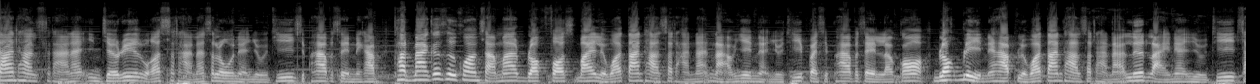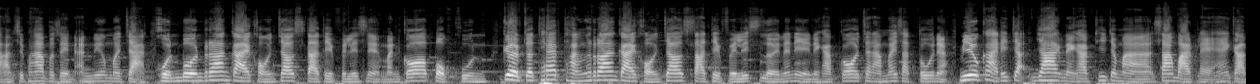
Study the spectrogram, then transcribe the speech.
ต้านทานสถานะ injury หรือว่าสถานะ slow เนี่ยอยู่ที่ 15%นะครับถัดมาก็คือความสามารถ Frostbite หรือว่าต้านทานสถานะหนาวเย็นเนี่ยอยู่ที่ 85%แล้วก็ block bleed นะครับหรือว่าต้านทานสถานะเลือดไหลเนี่ยอยู่ที่ 35%อันเนื่องมาจากขนบนร่างกายของเจ้า s t a t i f i l i s เนี่ยมันก็ปกคลุมเกือบจะแทบทั้งร่างกายของเจ้า s t a t i f i l i s เลยนั่นเองนะครับก็จะทำให้ศัตรูเนี่ยมีโอกาสที่จะยากนะครับที่จะมาสร้างบาดแผลให้กับ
